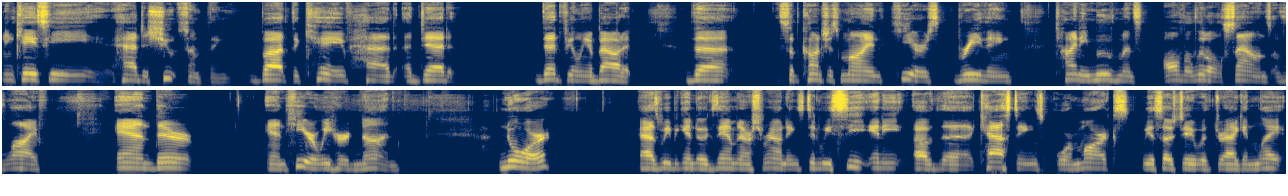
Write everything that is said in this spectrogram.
In case he had to shoot something. But the cave had a dead dead feeling about it. The subconscious mind hears breathing tiny movements, all the little sounds of life. And there and here we heard none. Nor, as we began to examine our surroundings, did we see any of the castings or marks we associated with dragon lay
